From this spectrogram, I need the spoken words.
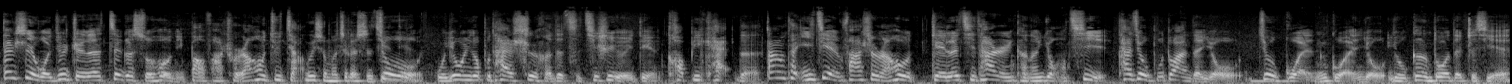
但是我就觉得这个时候你爆发出来，然后就讲为什么这个时间就我用一个不太适合的词，其实有一点 copycat 的。当他一件发生，然后给了其他人可能勇气，他就不断的有就滚滚有有更多的这些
